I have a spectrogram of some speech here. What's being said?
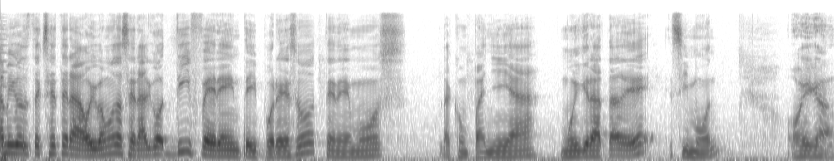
Hola amigos de TechCetera, hoy vamos a hacer algo diferente y por eso tenemos la compañía muy grata de Simón. Oiga,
